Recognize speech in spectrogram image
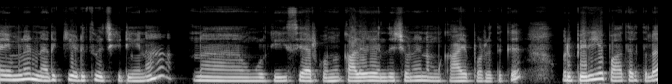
டைமில் நறுக்கி எடுத்து வச்சுக்கிட்டிங்கன்னா நான் உங்களுக்கு ஈஸியாக இருக்குங்க. காலையில் எழுந்திரிச்சோடனே நம்ம காய போடுறதுக்கு ஒரு பெரிய பாத்திரத்தில்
